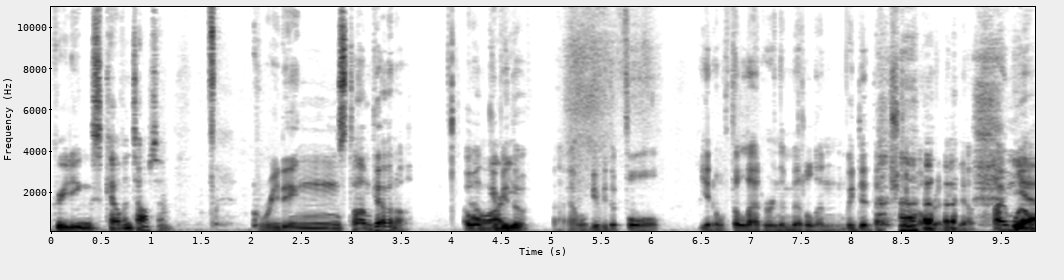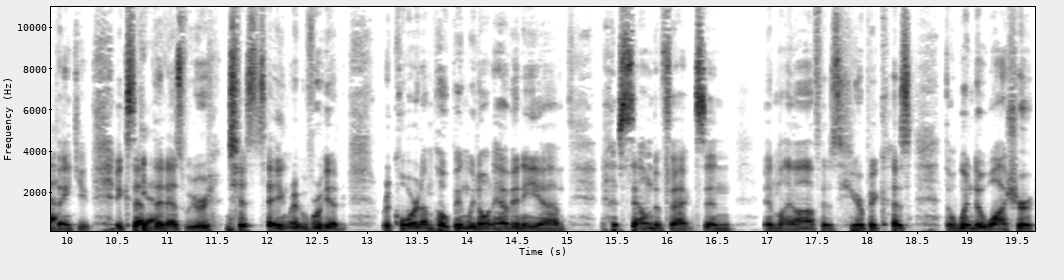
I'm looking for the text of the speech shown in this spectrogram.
Greetings, Kelvin Thompson. Greetings, Tom Cavanaugh. I won't How give are you, the I won't give you the full, you know, with the letter in the middle, and we did that shtick already. Now I'm well, Yeah. thank you. Except Yeah. that as we were just saying right before we hit record, I'm hoping we don't have any um, sound effects in in my office here because the window washer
